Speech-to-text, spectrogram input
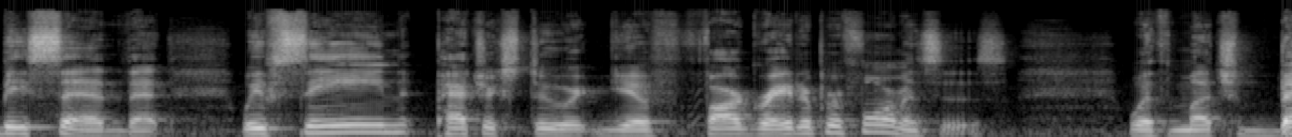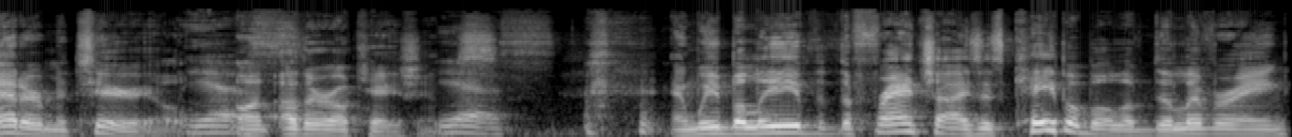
be said that we've seen Patrick Stewart give far greater performances with much better material Yes. on other occasions. Yes. And we believe that the franchise is capable of delivering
